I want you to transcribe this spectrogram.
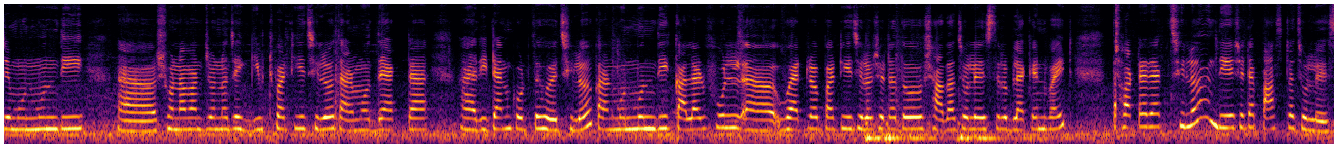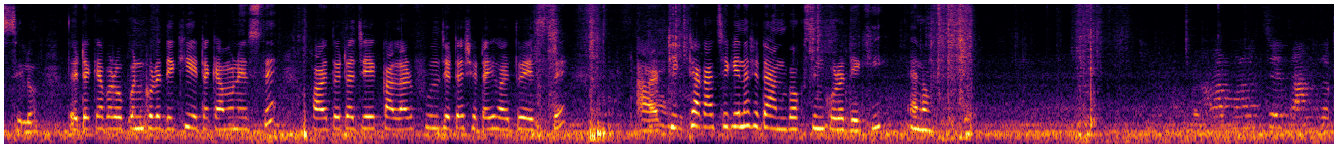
যে মুনমুন্দি সোনামার জন্য যে গিফট পাঠিয়েছিল তার মধ্যে একটা রিটার্ন করতে হয়েছিল। কারণ মুনমুন্দি কালারফুল ওয়াড্রপ পাঠিয়েছিল সেটা তো সাদা চলে এসেছিল ব্ল্যাক অ্যান্ড হোয়াইট ছটা র্যাক ছিল দিয়ে সেটা পাঁচটা চলে এসেছিল। তো এটাকে আবার ওপেন করে দেখি এটা কেমন এসছে। হয়তো এটা যে কালারফুল যেটা সেটাই হয়তো এসছে। আর ঠিকঠাক আছে কিনা সেটা আনবক্সিং করে দেখি। জামজাম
